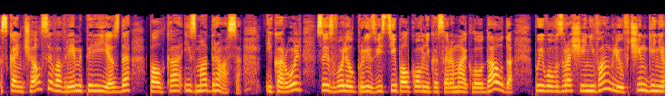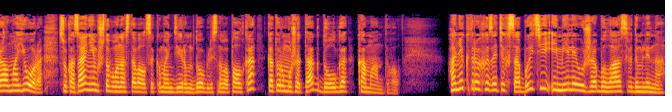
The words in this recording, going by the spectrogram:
скончался во время переезда полка из Мадраса, и король соизволил произвести полковника сэра Майкла О'Дауда по его возвращении в Англию в чин генерал-майора с указанием, чтобы он оставался командиром доблестного полка, которым уже так долго командовал. О некоторых из этих событий Эмилия уже была осведомлена.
